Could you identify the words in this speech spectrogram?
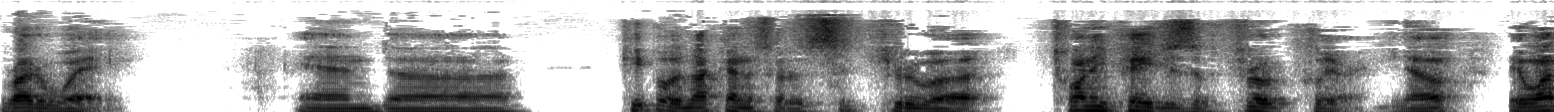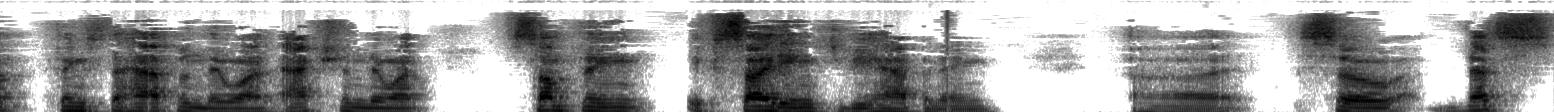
right away, and uh, people are not going to sort of sit through uh, 20 pages of throat clearing. You know, they want things to happen, they want action, they want something exciting to be happening. Uh, so that's,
